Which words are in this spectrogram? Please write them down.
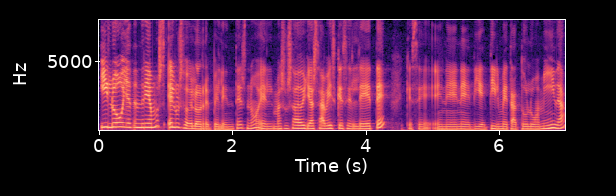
Y luego ya tendríamos el uso de los repelentes, ¿no? El más usado ya sabéis que es el DET, que es NN-dietilmetatoloamida,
